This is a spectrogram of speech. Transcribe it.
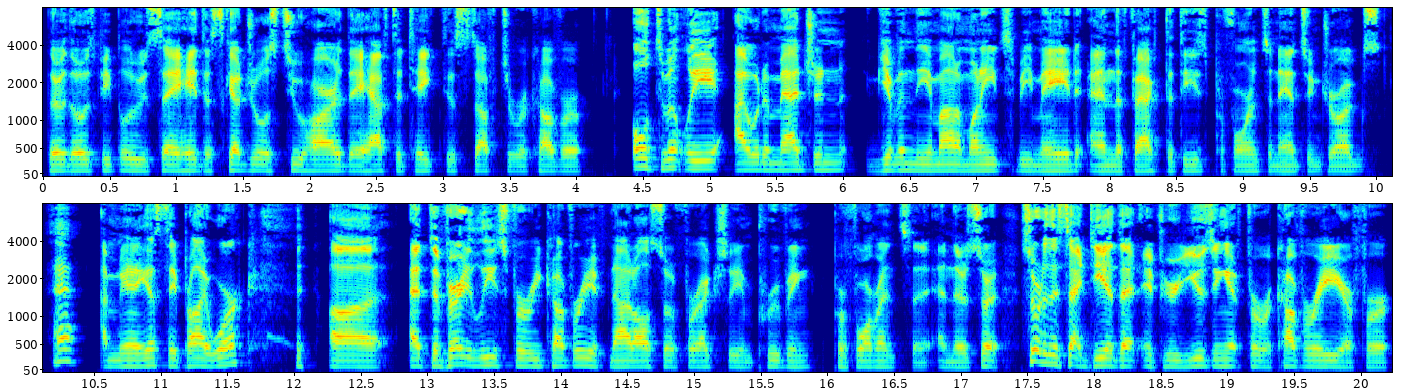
There are those people who say, hey, the schedule is too hard. They have to take this stuff to recover. Ultimately, I would imagine, given the amount of money to be made and the fact that these performance enhancing drugs, eh, I mean, I guess they probably work. uh, at the very least for recovery, if not also for actually improving performance. And there's sort of, sort of this idea that if you're using it for recovery or for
